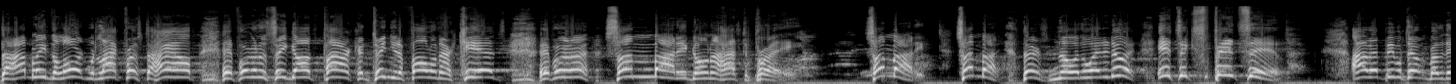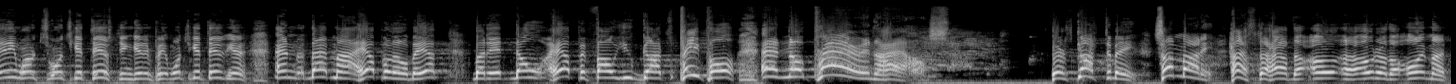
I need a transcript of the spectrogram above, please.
that I believe the Lord would like for us to have, if we're going to see God's power continue to fall on our kids, if we're going to, somebody going to have to pray. Somebody, somebody. There's no other way to do it. It's expensive. I've had people tell me, Brother Danny, don't you, don't you get this? You can get in, don't you get this? And that might help a little bit, but it don't help if all you got's people and no prayer in the house. There's got to be. Somebody has to have the uh, odor of the ointment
